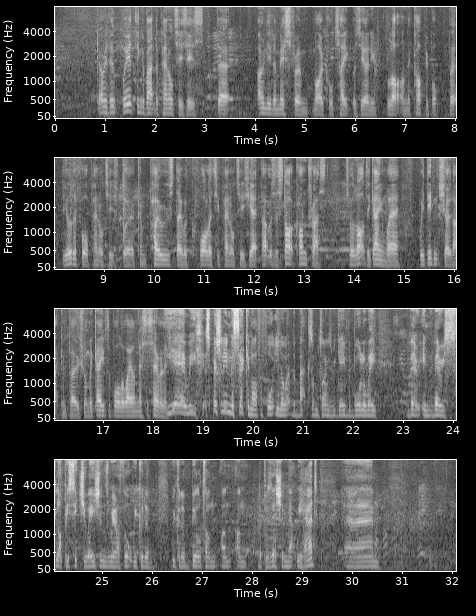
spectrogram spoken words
Gary, the weird thing about the penalties is that only the miss from Michael Tate was the only blot on the copybook, but the other four penalties were composed, they were quality penalties, yet that was a stark contrast to a lot of the game where we didn't show that composure and we gave the ball away unnecessarily. Yeah, we especially in the second half. I thought you know at the back sometimes we gave the ball away very in very sloppy situations where I thought we could have we could have built on on, on the possession that we had. Um,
